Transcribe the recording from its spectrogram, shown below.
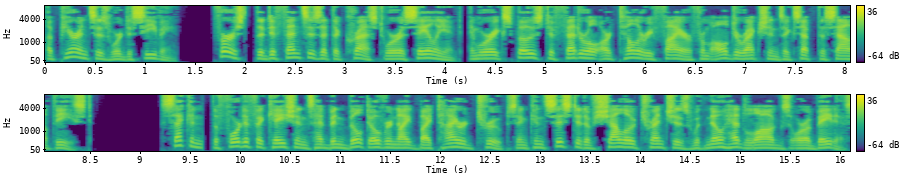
appearances were deceiving. First, the defenses at the crest were a salient, and were exposed to Federal artillery fire from all directions except the southeast. Second, the fortifications had been built overnight by tired troops and consisted of shallow trenches with no head logs or abatis.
